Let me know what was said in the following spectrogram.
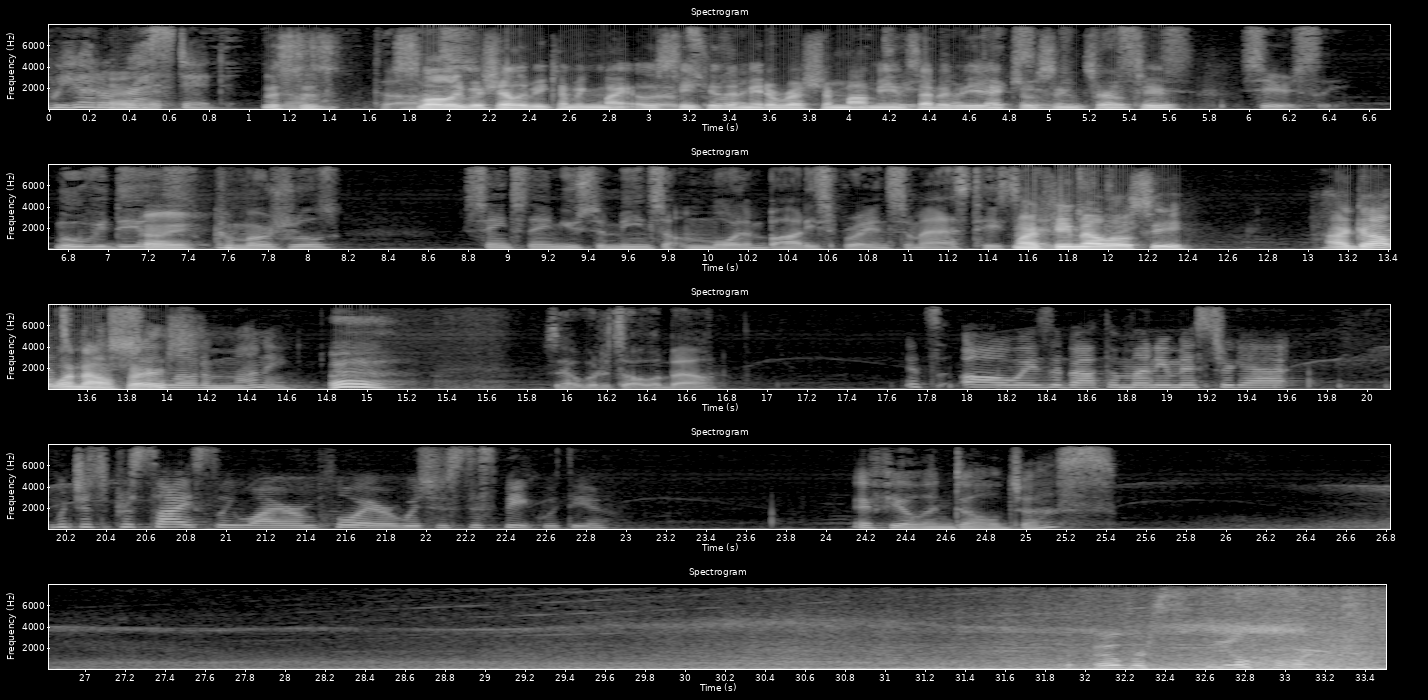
We got Alright. arrested. This No, is slowly us. but surely becoming my OC Birk's because I made a Russian mommy We inside of the our actual dicks in Saints Row too. Seriously. Movie deals, Oh, yeah. commercials. Saint's name used to mean something more than body spray and some ass tasting. My female drink. OC. I got one now, That's a first. shitload of money. Is that what it's all about? It's always about the money, Mr. Gat, which is precisely why our employer wishes to speak with you. If you'll indulge us. Over steel horns.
